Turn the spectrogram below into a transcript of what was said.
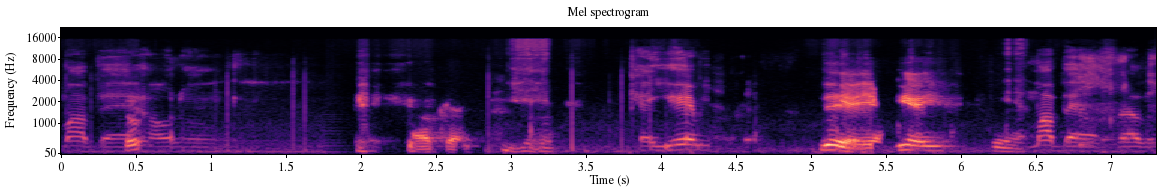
My bad. Hold on. Okay. Can you hear me? Yeah, yeah, yeah. yeah. My bad, brother.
